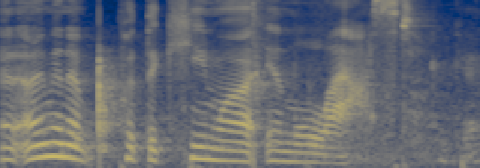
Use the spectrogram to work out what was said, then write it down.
And I'm gonna put the quinoa in last. Okay.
